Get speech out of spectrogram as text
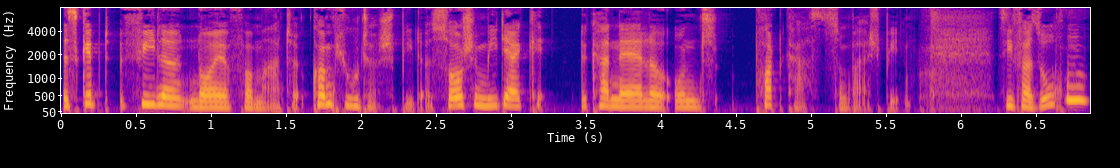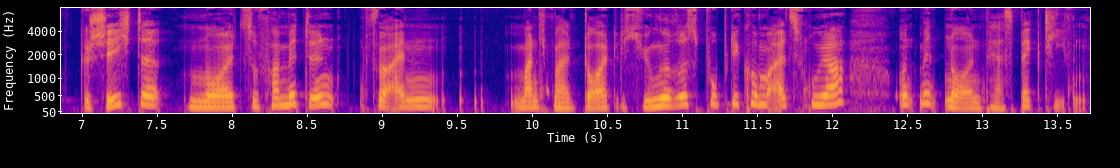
Es gibt viele neue Formate, Computerspiele, Social-Media-Kanäle und Podcasts zum Beispiel. Sie versuchen, Geschichte neu zu vermitteln für ein manchmal deutlich jüngeres Publikum als früher und mit neuen Perspektiven.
